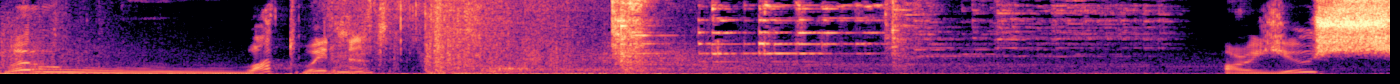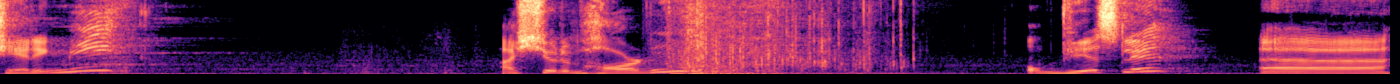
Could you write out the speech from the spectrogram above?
Whoa! What? Wait a minute. Are you shitting me? I should have hardened? Obviously. Uh...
